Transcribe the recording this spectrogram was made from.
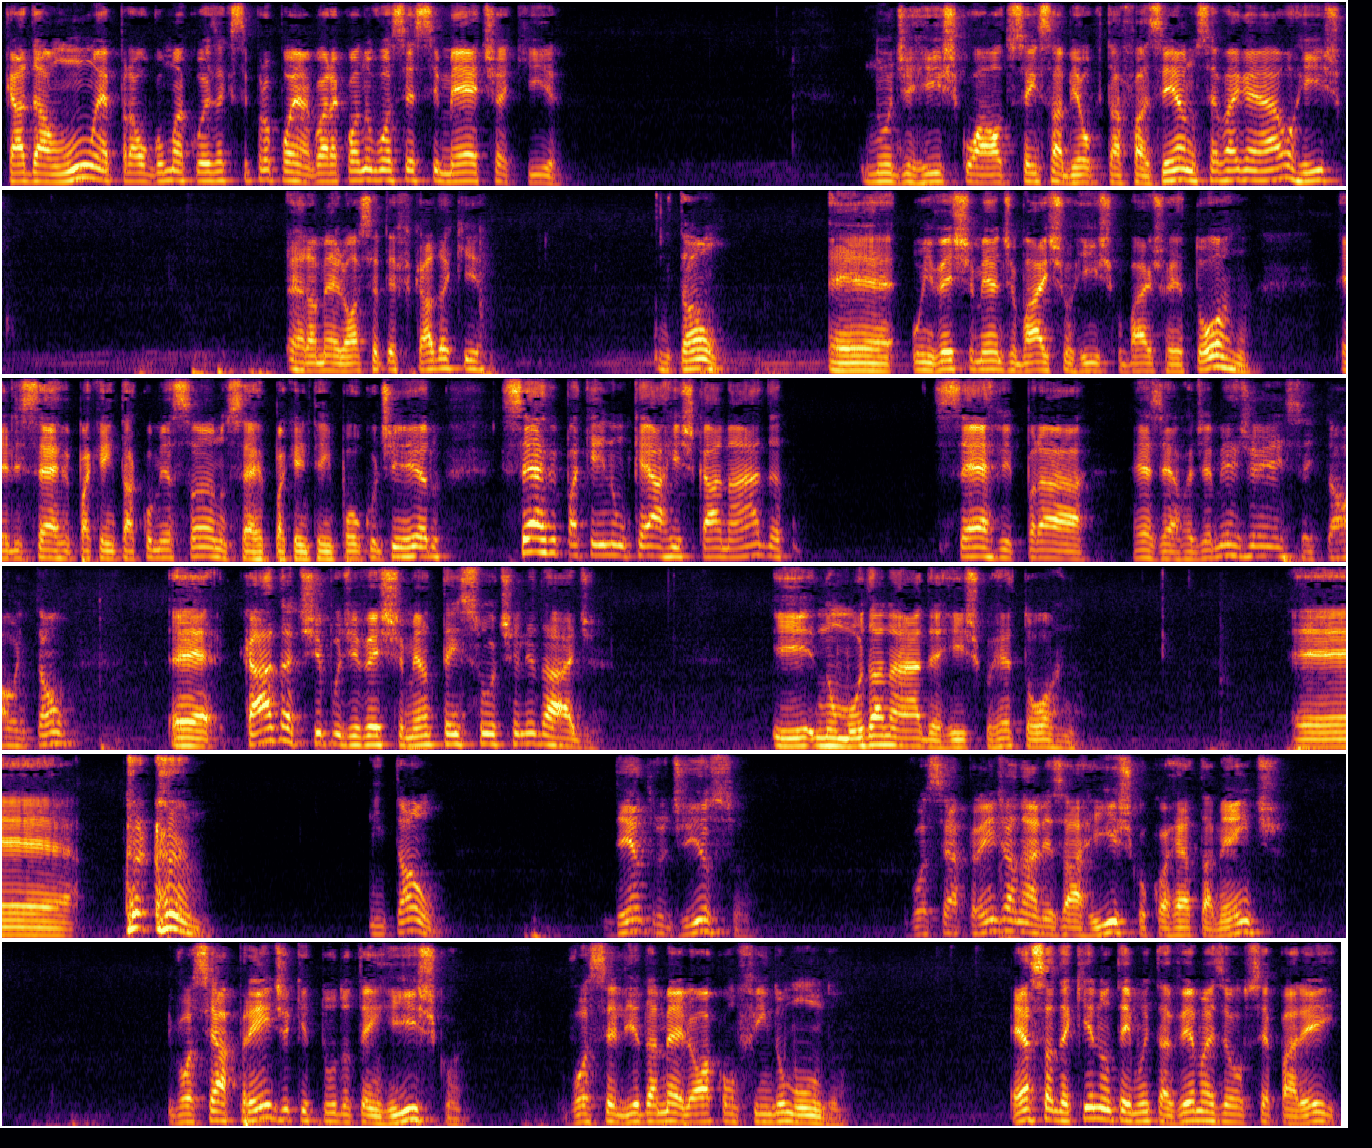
Cada um é para alguma coisa que se propõe. Agora, quando você se mete aqui no de risco alto sem saber o que está fazendo, você vai ganhar o risco. Era melhor você ter ficado aqui. Então, é, o investimento de baixo risco, baixo retorno, ele serve para quem está começando, serve para quem tem pouco dinheiro, serve para quem não quer arriscar nada, serve para reserva de emergência e tal. Então, é, cada tipo de investimento tem sua utilidade e não muda nada, é risco-retorno. É... Então, dentro disso, você aprende a analisar risco corretamente, e você aprende que tudo tem risco, você lida melhor com o fim do mundo. Essa daqui não tem muito a ver, mas eu separei.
